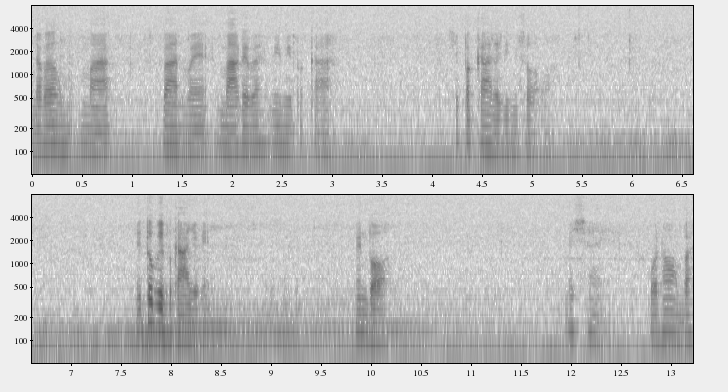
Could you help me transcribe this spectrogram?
แล้วก็ต้องมาร์ก บ้านไว้ มาร์กได้ไหมไม่มีปากกา ใช้ปากกาหรือดินสอวะในตู้มีปากกาอยู่เนี่ยเม่นบอไม่ใช่คนห้องปะ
